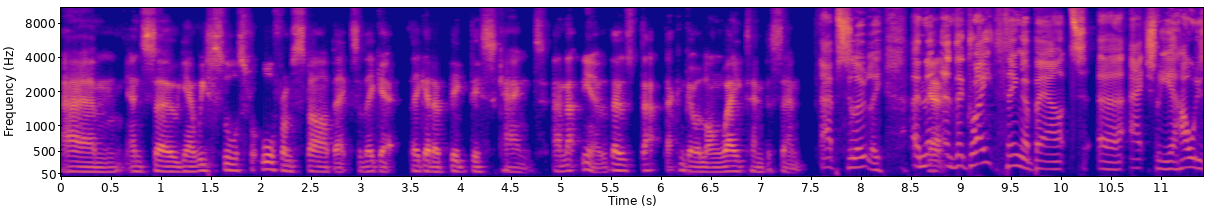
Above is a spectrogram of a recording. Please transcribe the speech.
um and so yeah we source for all from Starbecks, so they get they get a big discount. And that you know those that that can go a long way 10% Absolutely, and the, Yeah. and the great thing about uh, actually holding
